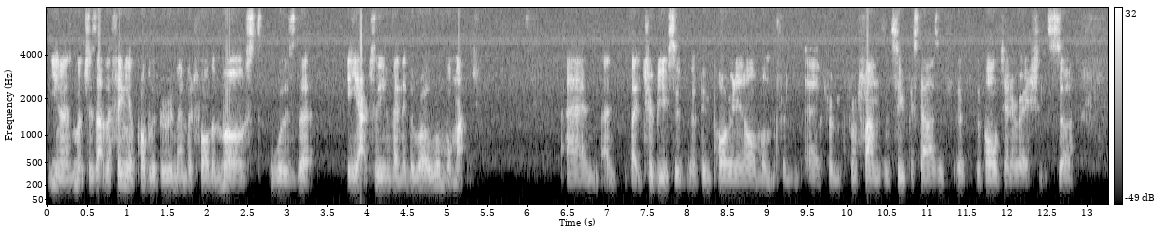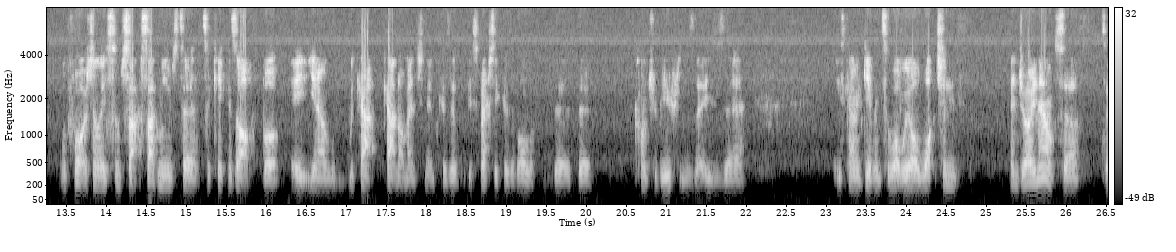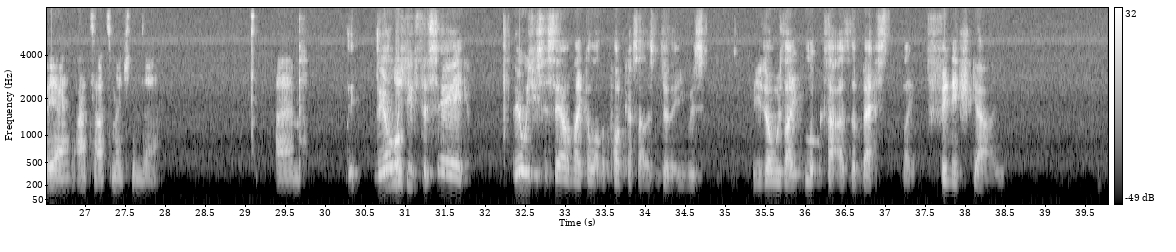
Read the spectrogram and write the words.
you know, as much as that, the thing he'll probably be remembered for the most was that he actually invented the Royal Rumble match. And, and like tributes have, have, been pouring in all month uh, from from fans and superstars of, of, of all generations. So unfortunately, some sad, sad news to, to kick us off. But it, you know, we can't can't not mention him because of especially because of all the, the contributions that he's uh, he's kind of given to what we all watch and enjoy now. So so yeah, I had to, I had to mention him there. Um, they, they always well, used to say they always used to say on like a lot of the podcasts I listened to that he was he's always like looked at as the best like finish guy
